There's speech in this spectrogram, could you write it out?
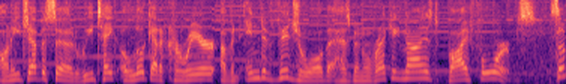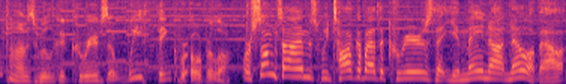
On each episode, we take a look at a career of an individual that has been recognized by Forbes. Sometimes we look at careers that we think were overlooked. Or sometimes we talk about the careers that you may not know about,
